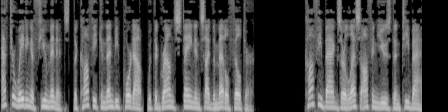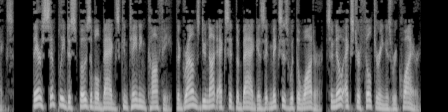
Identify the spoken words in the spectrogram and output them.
After waiting a few minutes, the coffee can then be poured out, with the grounds staying inside the metal filter. Coffee bags are less often used than tea bags. They are simply disposable bags containing coffee, the grounds do not exit the bag as it mixes with the water, so no extra filtering is required.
